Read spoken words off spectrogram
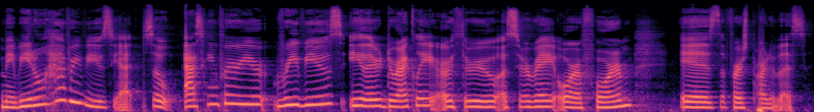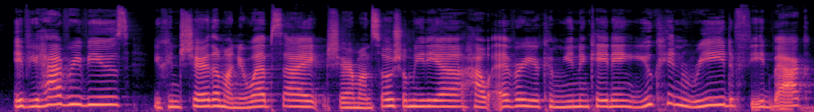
Maybe you don't have reviews yet. So, asking for your reviews either directly or through a survey or a form is the first part of this. If you have reviews, you can share them on your website, share them on social media, however you're communicating. You can read feedback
